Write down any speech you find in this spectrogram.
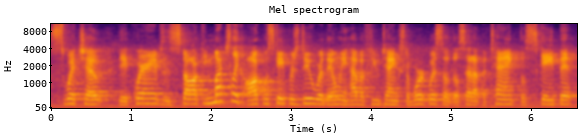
switch out the aquariums and stocking, much like aquascapers do, where they only have a few tanks to work with, so they'll set up a tank, they'll scape it,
